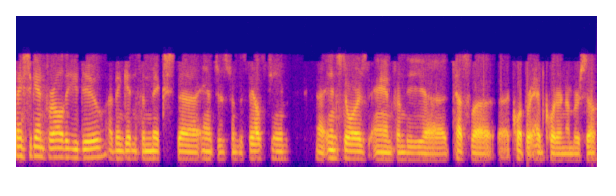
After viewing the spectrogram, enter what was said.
Thanks again for all that you do. I've been getting some mixed uh, answers from the sales team uh, in stores and from the uh, Tesla uh, corporate headquarter number. So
